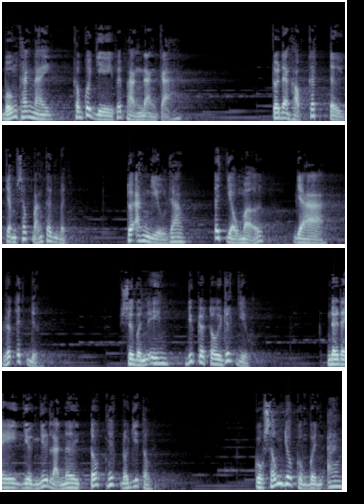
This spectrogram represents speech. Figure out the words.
Bốn tháng nay không có gì phải phàn nàn cả. Tôi đang học cách tự chăm sóc bản thân mình. Tôi ăn nhiều rau, ít dầu mỡ và rất ít đường. Sự bình yên giúp cho tôi rất nhiều. Nơi đây dường như là nơi tốt nhất đối với tôi. Cuộc sống vô cùng bình an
